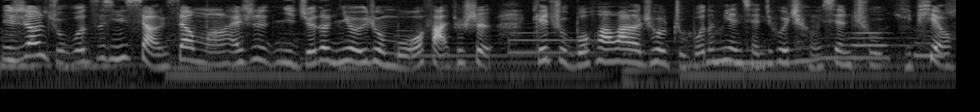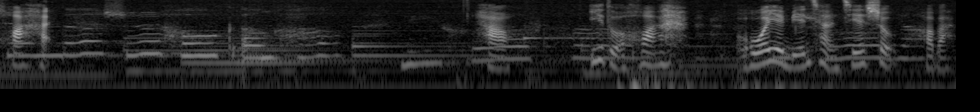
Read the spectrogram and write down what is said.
你是让主播自行想象吗？还是你觉得你有一种魔法，就是给主播花花了之后，主播的面前就会呈现出一片花海？好，一朵花，我也勉强接受，好吧。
